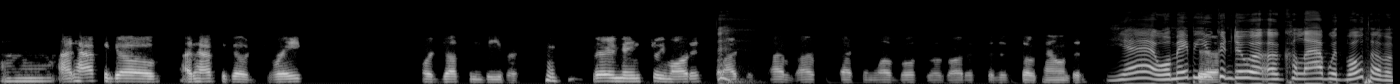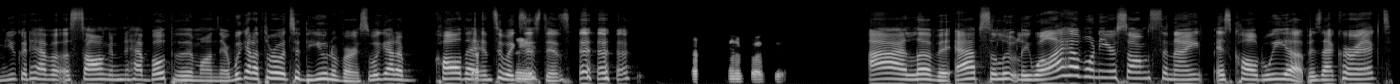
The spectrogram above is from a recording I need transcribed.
uh, I'd have to go. I'd have to go Drake or Justin Bieber. Very mainstream artist, but I just I, I respect and love both of those artists. They're just so talented. Yeah, well, maybe yeah. you can do a, a, collab with both of them. You could have a, a, song and have both of them on there. We got to throw it to the universe. We got to call that That's into existence. Manifest it. I love it. Absolutely. Well, I have one of your songs tonight. It's called We Up. Is that correct?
